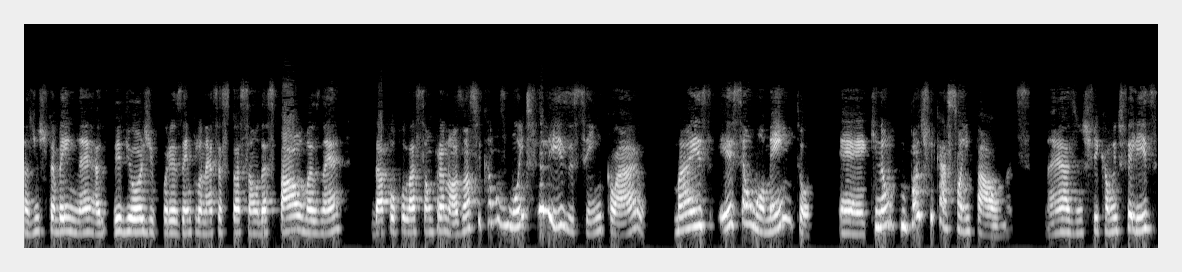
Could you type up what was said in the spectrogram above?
a gente também né, vive hoje, por exemplo, nessa situação das palmas, né, da população para nós. Nós ficamos muito felizes, sim, claro, mas esse é um momento é, que não, não, pode ficar só em palmas. Né? A gente fica muito feliz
